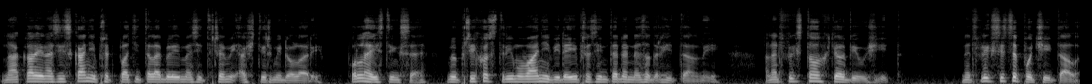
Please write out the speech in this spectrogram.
Náklady na získání předplatitele byly mezi 3 a 4 dolary. Podle Hastingse byl příchod streamování videí přes internet nezadržitelný a Netflix toho chtěl využít. Netflix sice počítal,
